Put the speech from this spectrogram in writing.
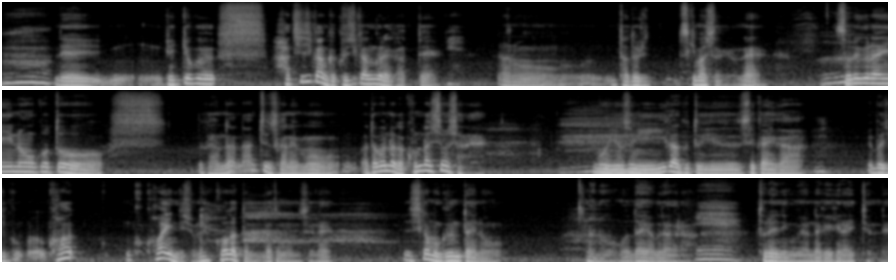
うん、で結局8時間か9時間ぐらいかかってあのたどり着きましたけどねそれぐらいのことを、だからななんていうんですかね、もう頭の中混乱してましたね。もう要するに医学という世界が、やっぱり怖怖いんでしょうね。怖かったんだと思うんですよね。しかも軍隊のあの大学だから、トレーニングもやんなきゃいけないっていうんで、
